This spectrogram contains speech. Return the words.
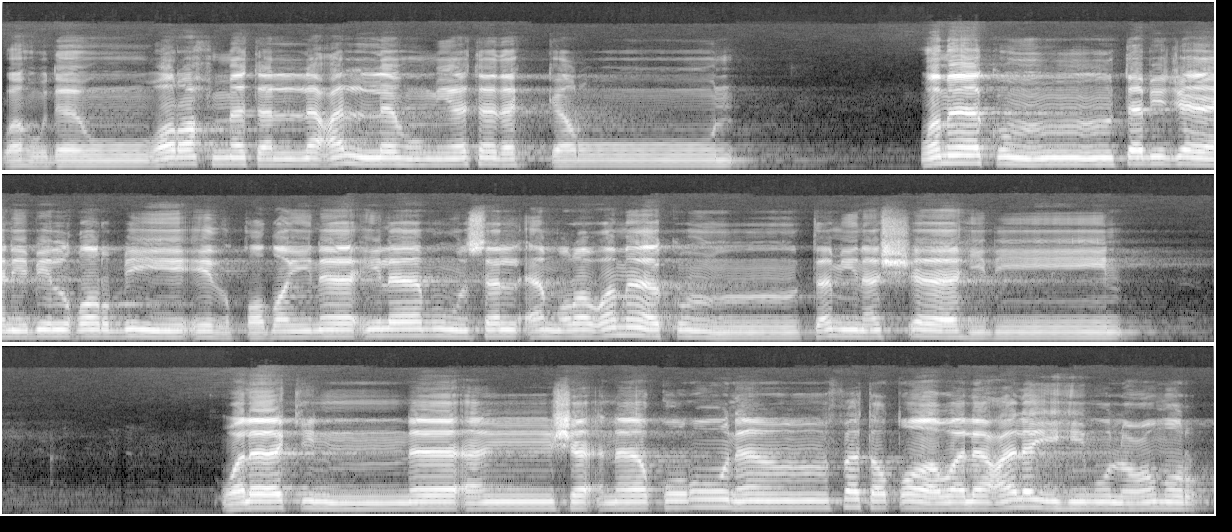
وهدى ورحمة لعلهم يتذكرون. وما كنت بجانب الغربي إذ قضينا إلى موسى الأمر وما كنت من الشاهدين. ولكنا أنشأنا قرونا فتطاول عليهم العمر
